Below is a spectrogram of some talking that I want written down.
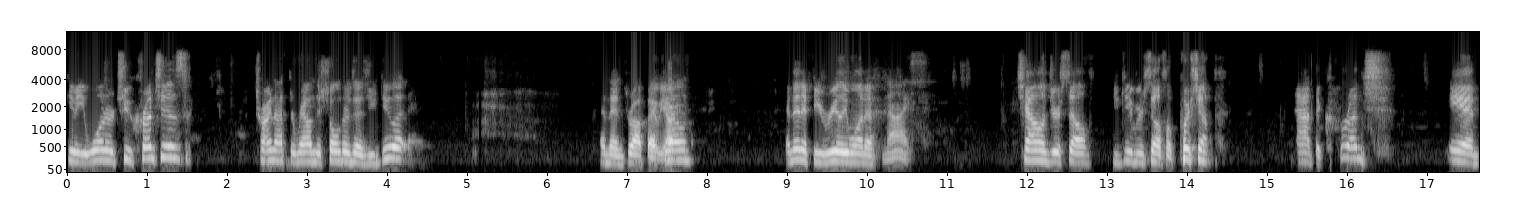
Give me one or two crunches. Try not to round the shoulders as you do it. And then drop back we are. down. And then if you really want to nice. challenge yourself, you give yourself a push up at the crunch and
